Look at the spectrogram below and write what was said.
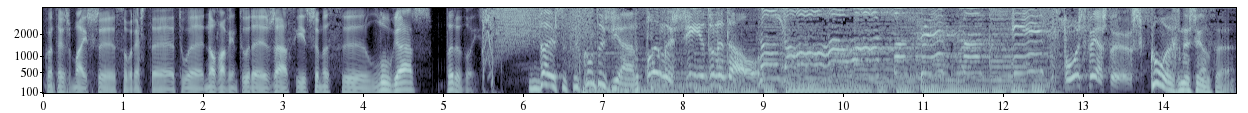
contas mais eh, sobre esta tua nova aventura já a seguir. Chama-se Lugar para Dois. Deixe-se contagiar pela magia do Natal. Boas festas com a Renascença.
